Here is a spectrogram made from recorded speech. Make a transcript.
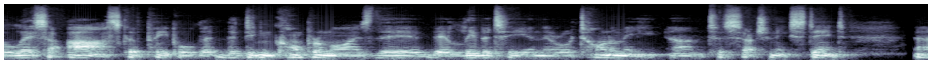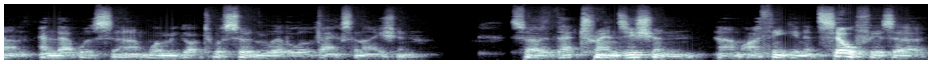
lesser ask of people that, that didn't compromise their, their liberty and their autonomy um, to such an extent. Um, and that was um, when we got to a certain level of vaccination. So that transition, um, I think, in itself is a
